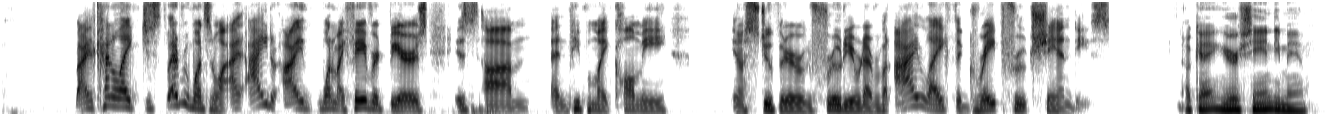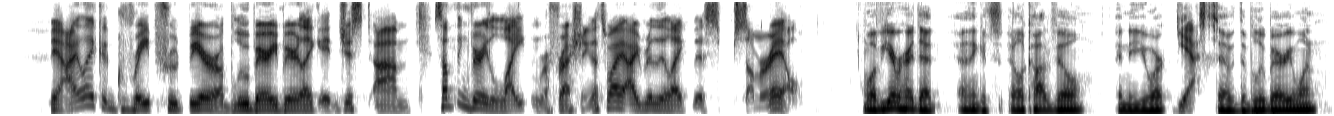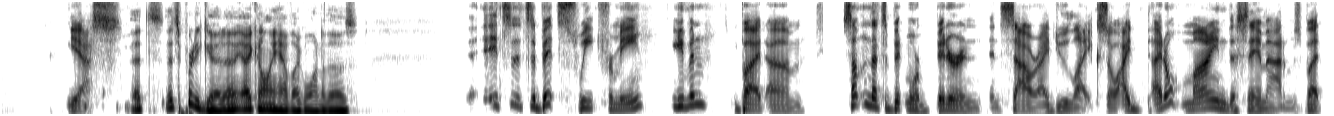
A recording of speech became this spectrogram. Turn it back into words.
I kind of like just every once in a while. I, I, I, one of my favorite beers is, um, and people might call me, you know, stupid or fruity or whatever, but I like the grapefruit shandies. Okay, you're a shandy man. Yeah, I like a grapefruit beer or a blueberry beer. Like it just, um, something very light and refreshing. That's why I really like this summer ale. Well, have you ever had that? I think it's Ellicottville in New York, Yes, the the blueberry one. yes. That's that's pretty good. I, I can only have like one of those. It's it's a bit sweet for me, even, but um, something that's a bit more bitter and, and sour I do like. So I I don't mind the Sam Adams, but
